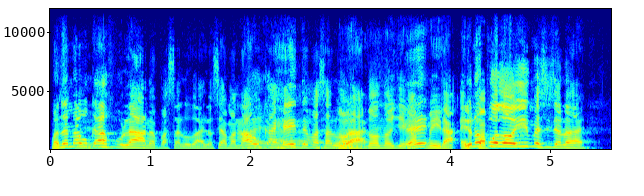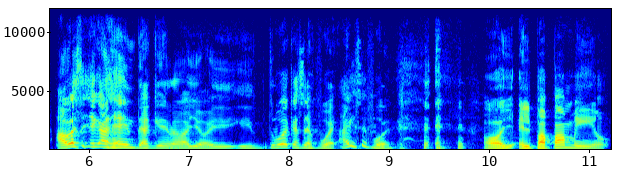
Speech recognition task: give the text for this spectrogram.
mándame a buscar a fulana para saludarle. O sea, mandaba a buscar ay, gente ay. para No, saludar. no, no llega- ¿Eh? mira, el Yo no puedo irme sin saludar. A veces llega gente aquí en Nueva York y, y tú ves que se fue. Ahí se fue. Oye, el papá mío,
